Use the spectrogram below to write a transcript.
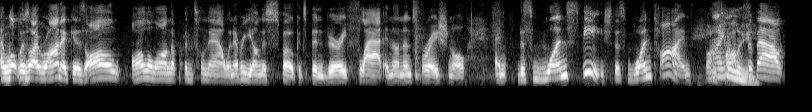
and what point. was ironic is all all along up until now, whenever Young has spoke, it's been very flat and uninspirational. And this one speech, this one time, Finally. he talks about,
